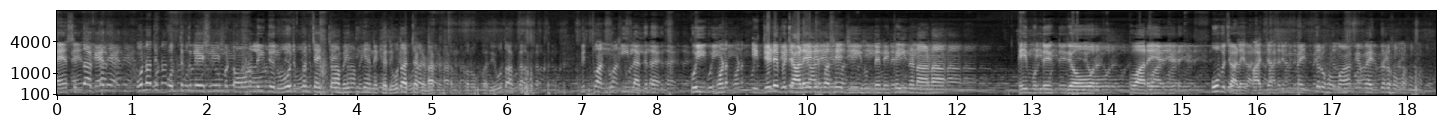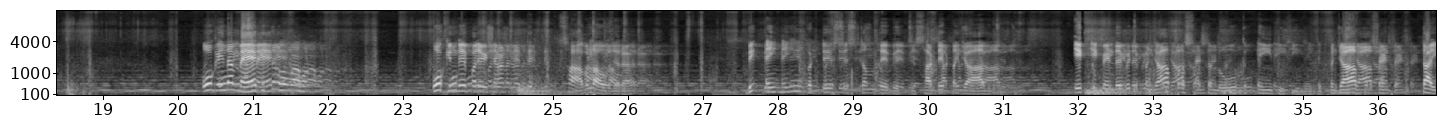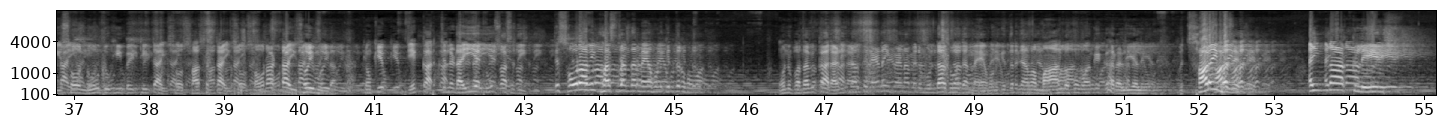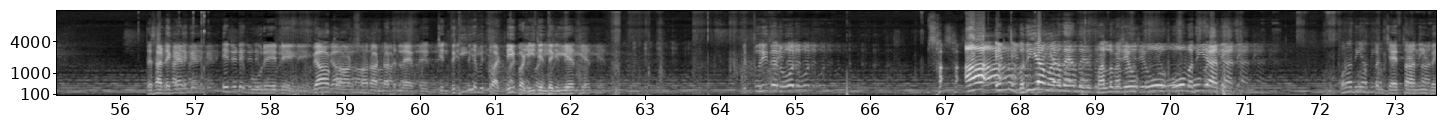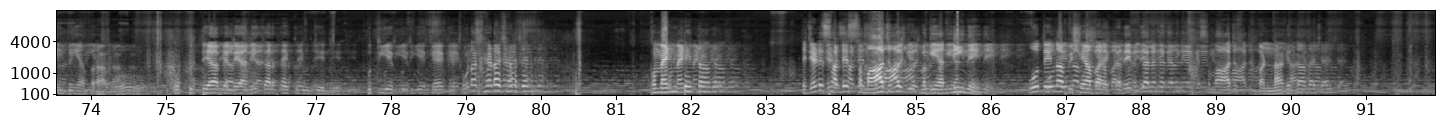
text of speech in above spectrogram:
ਐ ਸਿੱਧਾ ਕਹਿੰਦੇ ਆ ਉਹਨਾਂ ਦੇ ਕੁੱਤ ਕਲੇਸ਼ ਨੂੰ ਮਟਾਉਣ ਲਈ ਤੇ ਰੋਜ਼ ਪੰਚਾਇਤਾਂ ਬੈਠੀਆਂ ਨੇ, ਕਦੇ ਉਹਦਾ ਝਗੜਾ ਖਤਮ ਕਰੋ, ਕਦੇ ਉਹਦਾ ਕਰੋ ਵੀ ਤੁਹਾਨੂੰ ਕੀ ਲੱਗਦਾ ਕੋਈ ਹੁਣ ਜਿਹੜੇ ਵਿਚਾਲੇ ਜੇ ਫਸੇ ਜੀ ਹੁੰਦੇ ਨੇ, ਕਈ ਨਨਾਣਾ, ਕਈ ਮੁੰਡੇ ਦਿਓਰ, ਕੁਆਰੇ ਜਿਹੜੇ, ਉਹ ਵਿਚਾਲੇ ਫਸ ਜਾਂਦੇ ਨੇ ਮੈਂ ਇੱਧਰ ਹੋਵਾਂ ਕਿ ਮੈਂ ਇੱਧਰ ਹੋਵਾਂ? ਉਹ ਕਹਿੰਦਾ, ਮੈਂ ਕਿੱਧਰ ਹੋਵਾਂ ਹੁਣ? ਉਹ ਕਿੰਨੇ ਪਰੇਸ਼ਾਨ ਨੇ ਤੇ ਹਿਸਾਬ ਲਾਓ ਜਰਾ। ਵੀ ਇੰਨੇ ਵੱਡੇ ਸਿਸਟਮ ਦੇ ਵਿੱਚ ਸਾਡੇ ਪੰਜਾਬ 'ਚ ਇੱਕ ਪਿੰਡ ਵਿੱਚ 50% ਲੋਕ ਐਂ ਦੁਖੀ ਨੇ ਤੇ 50% 250 ਨੂੰ ਦੁਖੀ ਬੈਠੀ 250 ਸੱਸ 250 ਸਹੁਰਾ 250 ਹੀ ਮੁੰਡਾ। ਕਿਉਂਕਿ ਜੇ ਘਰ 'ਚ ਲੜਾਈ ਹੈ ਨੂੰ ਸੱਸ ਦੀ, ਤੇ ਸਹੁਰਾ ਵੀ ਫਸ ਜਾਂਦਾ, ਮੈਂ ਹੁਣ ਕਿੱਧਰ ਹੋਵਾਂ? ਉਹਨੂੰ ਪਤਾ ਵੀ ਘਰ ਵਾਲੀ ਨਾਲ ਤੇ ਰਹਿਣਾ ਹੀ ਪੈਣਾ, ਮੈਨੂੰ ਮੁੰਡਾ ਸੋਚਦਾ, ਮੈਂ ਹੁਣ ਕਿੱਧਰ ਜਾਵਾਂ, ਮਾਂ ਲੋਵਾਂਗੇ ਘਰ ਵਾਲੀ ਵਾਲੇ ਸਾਰੇ ਹੀ ਫਸੇ। ਇੰਨਾ ਕਲੇਸ਼ ਤੇ ਸਾਡੇ ਕਹਿਣਗੇ, ਇਹ ਜਿਹੜੇ ਗੂਰੇ ਨੇ, ਵਿਆਹ ਕਰਾਉਣ ਸਾਰਾ ਡੱਡ ਲੈ ਕੋਈ ਜ਼ਿੰਦਗੀ ਹੈ ਵੀ ਤੁਹਾਡੀ ਬੜੀ ਜ਼ਿੰਦਗੀ ਹੈ। ਵੀ ਤੁਸੀਂ ਤੇ ਰੋਜ਼ ਆ, ਇਹਨੂੰ ਵਧੀਆ ਮੰਨਦੇ ਆ ਤੁਸੀਂ। ਮੰਨ ਲਓ ਵੀ ਜੇ ਉਹ ਉਹ ਵਧੀਆ ਨਹੀਂ, ਉਹਨਾਂ ਦੀਆਂ ਪੰਚਾਇਤਾਂ ਨਹੀਂ ਬੈਂਦੀਆਂ ਭਰਾਵੋ। ਉਹ ਕੁੱਤਿਆ ਬਿੱਲਿਆ ਨਹੀਂ ਕਰਦੇ ਇੱਕ ਦੂਜੇ ਨੂੰ। ਕੁੱਤੀਏ ਕੁੱਤੀਏ ਕਹਿ ਕੇ ਥੋੜਾ ਖੇੜਾ ਛੱਡ ਦਿੰਦੇ ਕਮੈਂਟ ਇਦਾਂ ਦੇ। ਤੇ ਜਿਹੜੇ ਸਾਡੇ ਸਮਾਜ ਵਿਗਿਆਨੀ ਨੇ ਉਹ ਤੇ ਇਹਨਾਂ ਵਿਸ਼ਿਆਂ ਬਾਰੇ ਕਦੇ ਵੀ ਗੱਲ ਨਹੀਂ ਕਰਨਗੇ ਕਿ ਸਮਾਜ ਬਣਨਾ ਕਿਦਾਂ ਦਾ ਚਾਹੀਦਾ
